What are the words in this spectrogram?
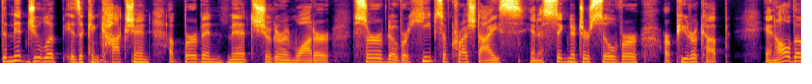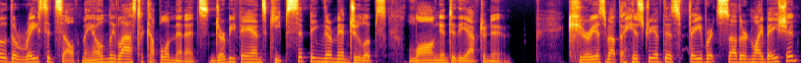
The mint julep is a concoction of bourbon, mint, sugar, and water served over heaps of crushed ice in a signature silver or pewter cup. And although the race itself may only last a couple of minutes, Derby fans keep sipping their mint juleps long into the afternoon. Curious about the history of this favorite Southern libation?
